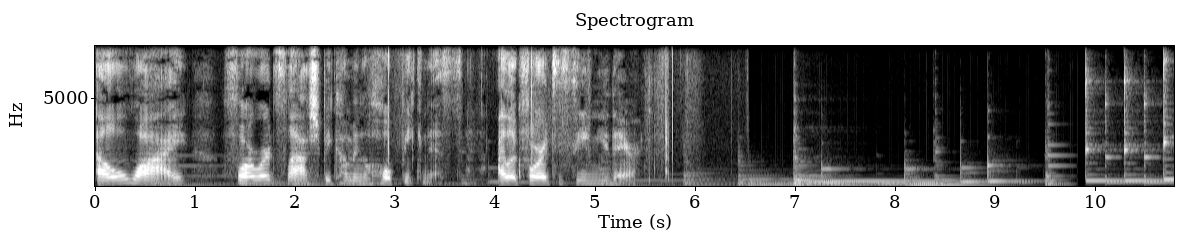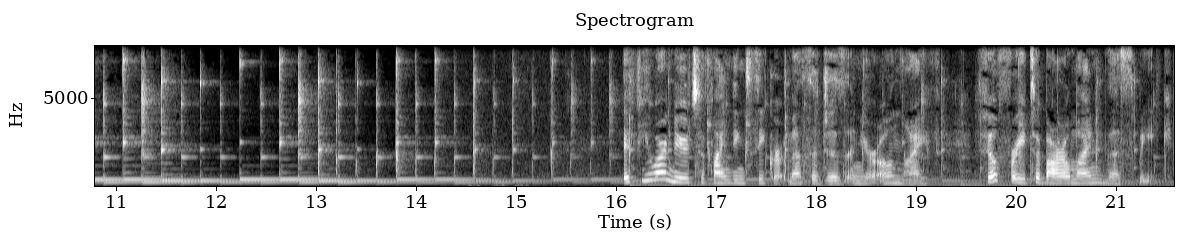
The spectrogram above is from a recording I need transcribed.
L Y forward slash becoming a hope beaconess. I look forward to seeing you there. If you are new to finding secret messages in your own life, feel free to borrow mine this week.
